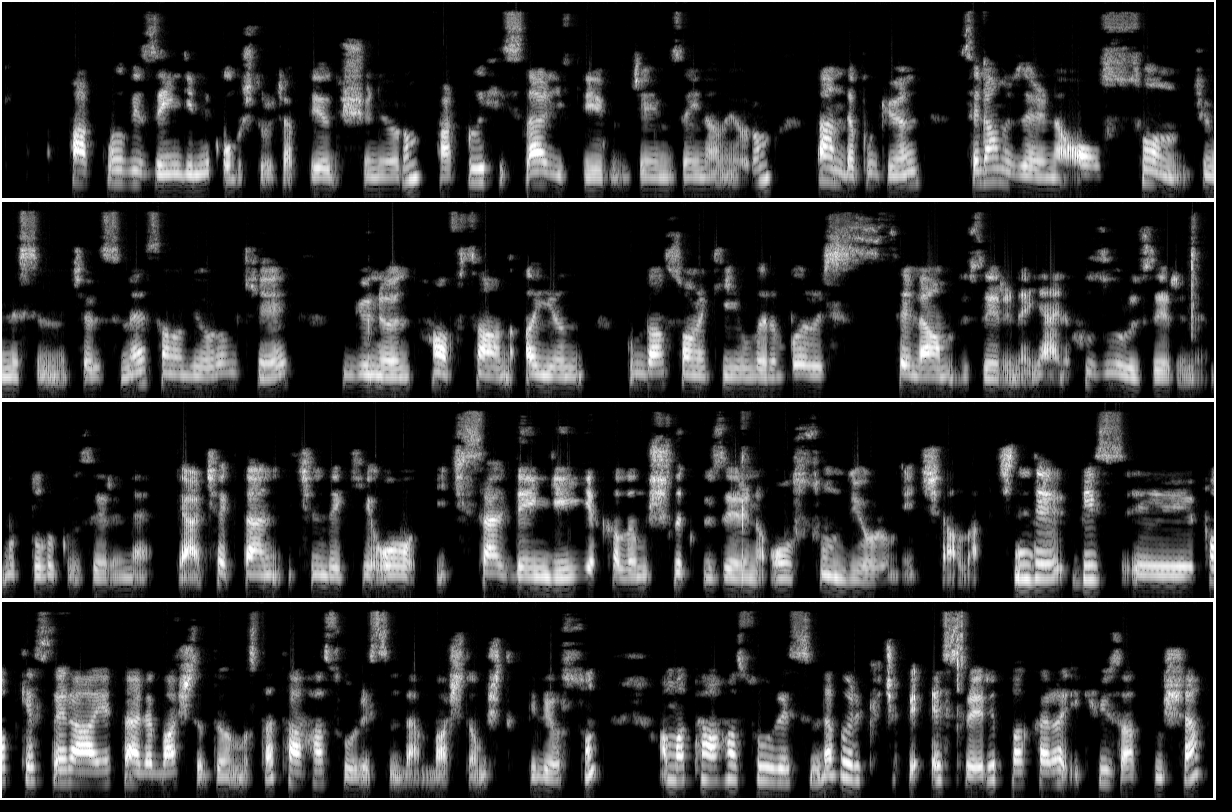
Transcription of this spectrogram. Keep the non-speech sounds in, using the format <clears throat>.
farklı bir zenginlik oluşturacak diye düşünüyorum. Farklı hisler yükleyebileceğimize inanıyorum. Ben de bugün selam üzerine olsun cümlesinin içerisine sana diyorum ki günün, haftan, ayın, bundan sonraki yılların barış, selam üzerine yani huzur üzerine, mutluluk üzerine, gerçekten içindeki o içsel dengeyi yakalamışlık üzerine olsun diyorum inşallah. Şimdi biz e, podcastlere ayetlerle başladığımızda Taha suresinden başlamıştık biliyorsun. Ama Taha suresinde böyle küçük bir es verip Bakara 260'a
